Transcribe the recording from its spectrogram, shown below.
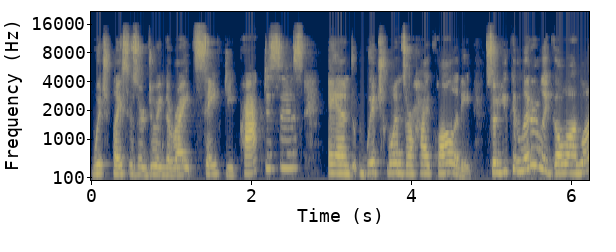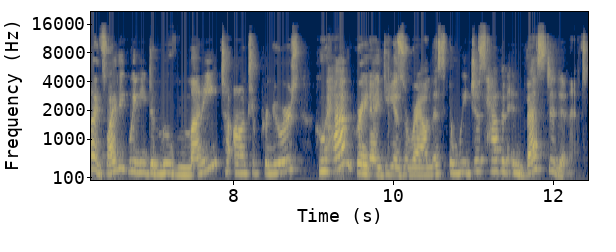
which places are doing the right safety practices, and which ones are high quality. So you can literally go online. So I think we need to move money to entrepreneurs who have great ideas around this, and we just haven't invested in it.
